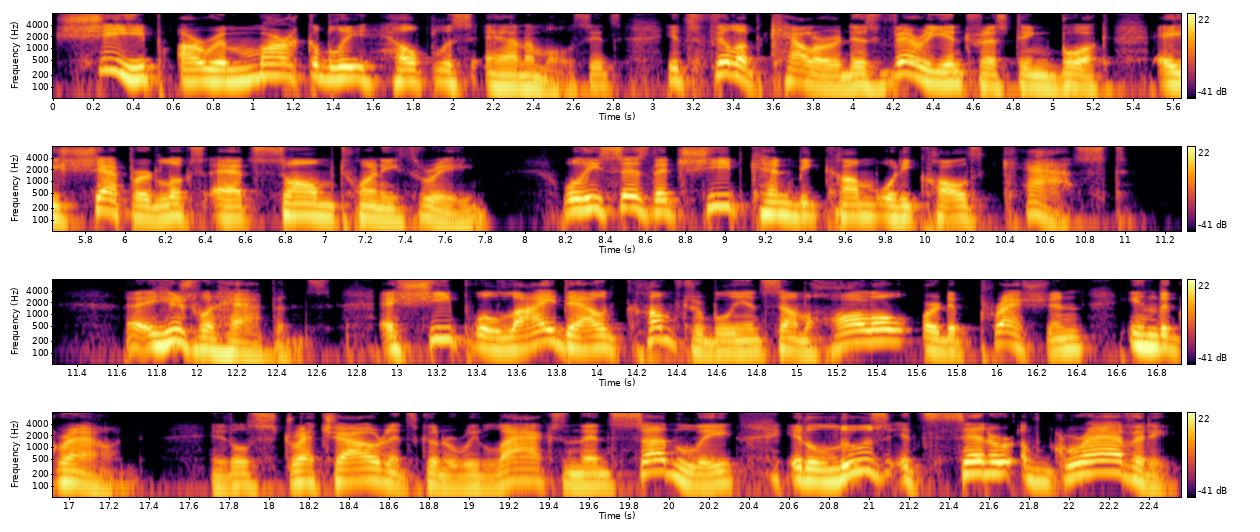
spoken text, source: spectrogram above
Sheep are remarkably helpless animals. It's, it's Phillip Keller in his very interesting book, A Shepherd Looks at Psalm 23. Well, he says that sheep can become what he calls cast. Uh, here's what happens a sheep will lie down comfortably in some hollow or depression in the ground. It'll stretch out and it's going to relax, and then suddenly it'll lose its center of gravity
